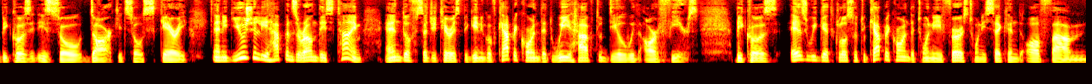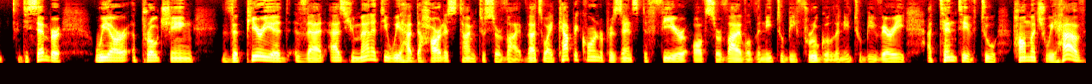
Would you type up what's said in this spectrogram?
because it is so dark it's so scary. And it usually happens around this time end of sagittarius beginning of capricorn that we have to deal with our fears. Because as we get closer to capricorn the 21st 22nd of um, december we are approaching the period that as humanity we had the hardest time to survive. That's why Capricorn represents the fear of survival, the need to be frugal, the need to be very attentive to how much we have.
